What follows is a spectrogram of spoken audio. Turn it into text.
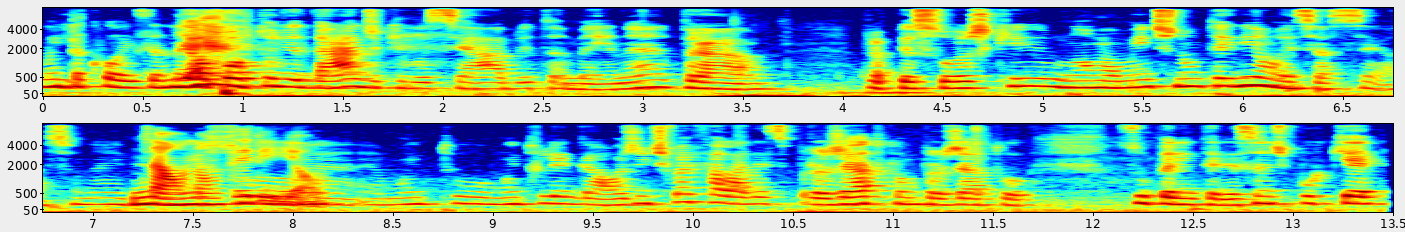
Muita coisa, né? E a oportunidade que você abre também, né? Para para pessoas que normalmente não teriam esse acesso, né? Não, não isso teriam. É, é muito, muito legal. A gente vai falar desse projeto, que é um projeto super interessante, porque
